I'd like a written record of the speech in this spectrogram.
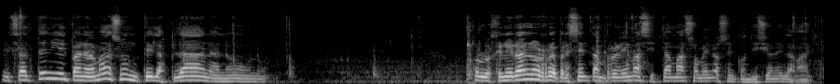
El satén y el Panamá son telas planas, no, no. Por lo general no representan problemas si está más o menos en condiciones la máquina.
